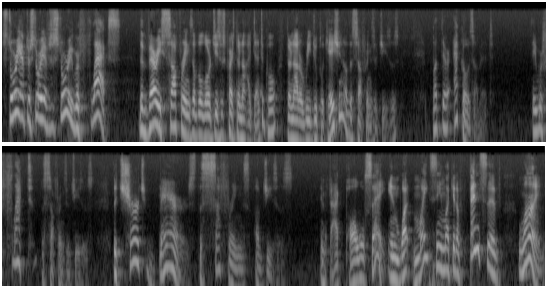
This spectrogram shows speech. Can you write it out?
Story after story after story reflects the very sufferings of the Lord Jesus Christ. They're not identical, they're not a reduplication of the sufferings of Jesus, but they're echoes of it. They reflect the sufferings of Jesus. The church bears the sufferings of Jesus. In fact, Paul will say, in what might seem like an offensive line,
